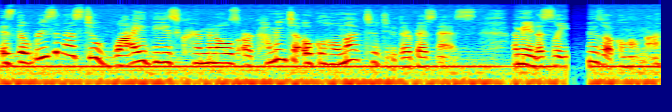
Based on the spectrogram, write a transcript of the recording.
is the reason as to why these criminals are coming to Oklahoma to do their business. Amanda Slee, News Oklahoma.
